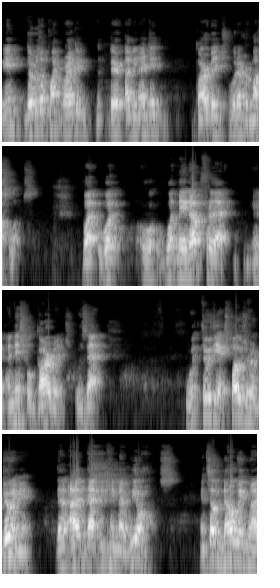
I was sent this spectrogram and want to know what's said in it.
I mean, there was a point where I could. I mean, I did garbage, whatever, muscle ups. But what what made up for that initial garbage was that with, through the exposure of doing it, that I that became my wheelhouse. And so knowing I,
